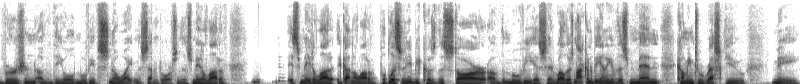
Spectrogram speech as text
version of the old movie of Snow White and the Seven Dwarfs, and this made a lot of it's made a lot it gotten a lot of publicity because the star of the movie has said, well, there's not going to be any of this men coming to rescue me.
